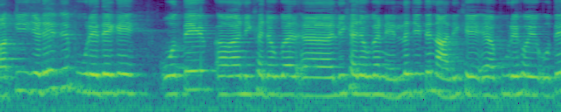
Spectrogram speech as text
ਬਾਕੀ ਜਿਹੜੇ ਜੇ ਪੂਰੇ ਦੇ ਗਏ ਉਹ ਤੇ ਲਿਖਿਆ ਜਾਊਗਾ ਲਿਖਿਆ ਜਾਊਗਾ ਨਿਲ ਜੀ ਤੇ ਨਾ ਲਿਖੇ ਪੂਰੇ ਹੋਏ ਉਹ ਤੇ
